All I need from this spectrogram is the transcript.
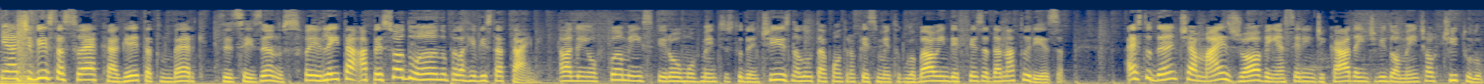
E a ativista sueca Greta Thunberg, 16 anos, foi eleita a pessoa do ano pela revista Time. Ela ganhou fama e inspirou movimentos estudantis na luta contra o aquecimento global e em defesa da natureza. A estudante é a mais jovem a ser indicada individualmente ao título.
